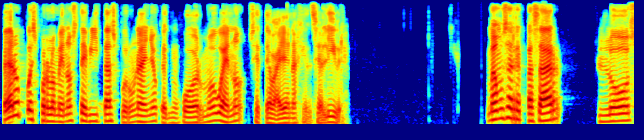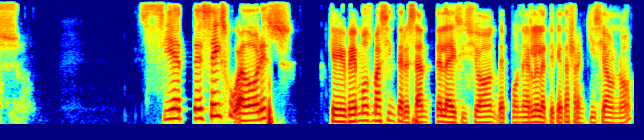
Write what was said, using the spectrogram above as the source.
Pero pues por lo menos te evitas por un año que un jugador muy bueno se te vaya en agencia libre. Vamos a repasar los siete, seis jugadores que vemos más interesante la decisión de ponerle la etiqueta franquicia o no,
